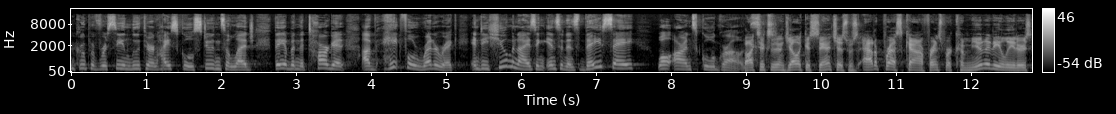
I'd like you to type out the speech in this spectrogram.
A group of Racine Lutheran High School students allege they have been the target of hateful rhetoric and dehumanizing incidents they say well are on school grounds. Fox 6's Angelica Sanchez was at a press conference where community leaders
